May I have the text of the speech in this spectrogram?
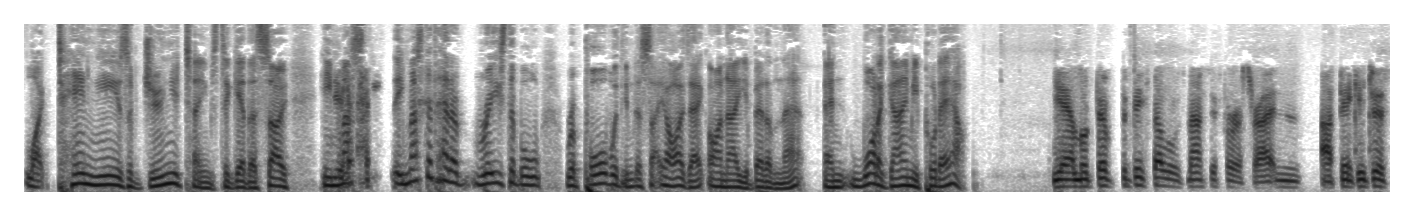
like 10 years of junior teams together. So he must, he must have had a reasonable rapport with him to say, Isaac, I know you're better than that. And what a game he put out. Yeah, look, the, the big fella was massive for us, right? And I think it just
